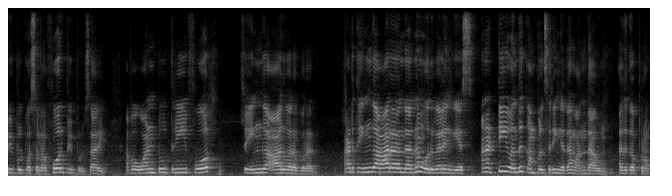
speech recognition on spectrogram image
பீப்புள் இப்போ சொல்கிறோம் ஃபோர் பீப்புள் சாரி அப்போ one two three four so இங்கே ஆர் வர போகிறார் அடுத்து இங்கே ஆறாக இருந்தார்னா ஒரு வேளை இங்கே எஸ் ஆனால் டி வந்து கம்பல்சரி இங்கே தான் வந்தாகணும். அதுக்கப்புறம்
